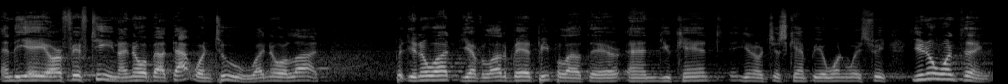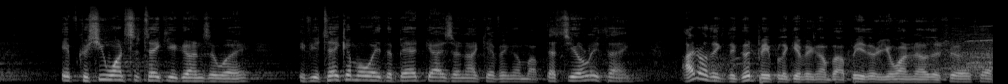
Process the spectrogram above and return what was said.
And the AR 15, I know about that one too. I know a lot. But you know what? You have a lot of bad people out there, and you can't, you know, it just can't be a one way street. You know one thing, if, because she wants to take your guns away, if you take them away, the bad guys are not giving them up. That's the only thing. I don't think the good people are giving them up either. You want to know the truth? Uh,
